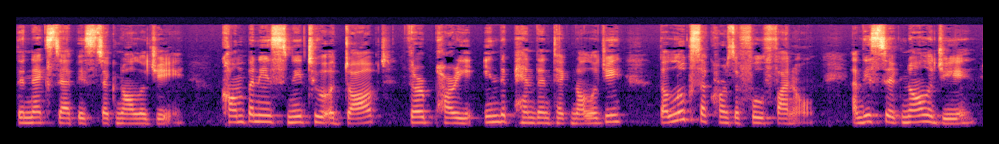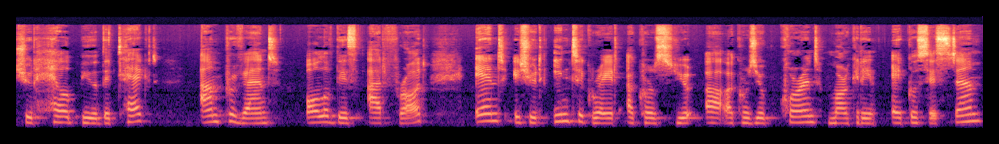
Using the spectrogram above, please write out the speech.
the next step is technology. Companies need to adopt third party independent technology that looks across the full funnel. And this technology should help you detect and prevent all of this ad fraud and it should integrate across your uh, across your current marketing ecosystem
